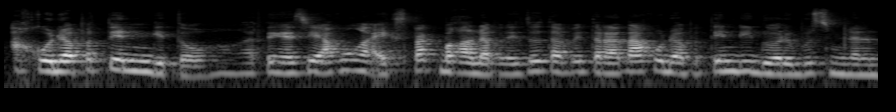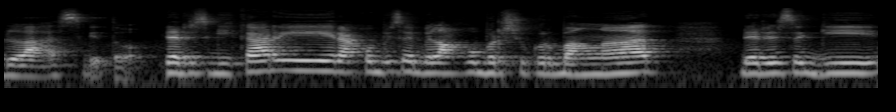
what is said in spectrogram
aku dapetin gitu. Ngerti gak sih? Aku nggak expect bakal dapet itu tapi ternyata aku dapetin di 2019 gitu. Dari segi karir aku bisa bilang aku bersyukur banget dari segi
